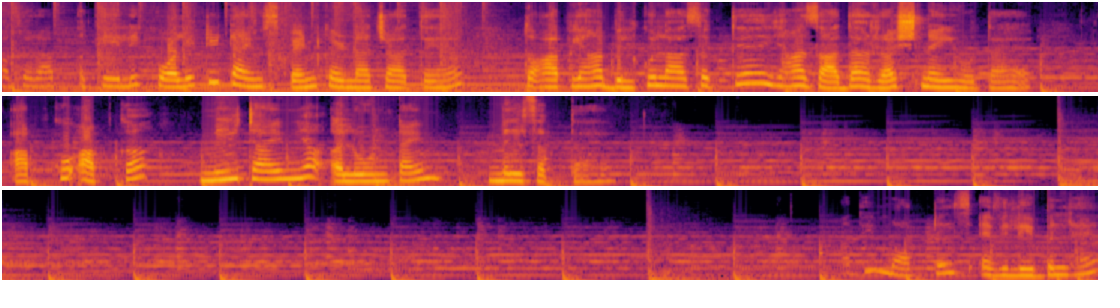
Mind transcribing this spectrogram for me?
अगर आप अकेले क्वालिटी टाइम स्पेंड करना चाहते हैं तो आप यहाँ बिल्कुल आ सकते हैं। यहाँ ज़्यादा रश नहीं होता है। आपको आपका मी टाइम या अलोन टाइम मिल सकता है। अभी मॉकटेल्स अवेलेबल हैं।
